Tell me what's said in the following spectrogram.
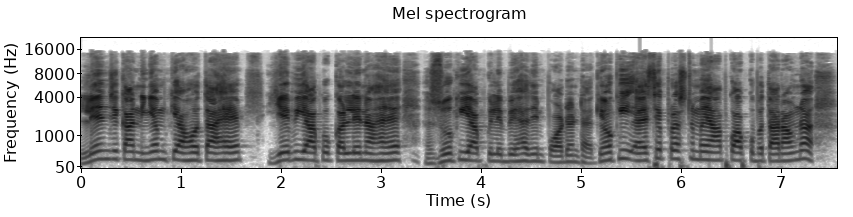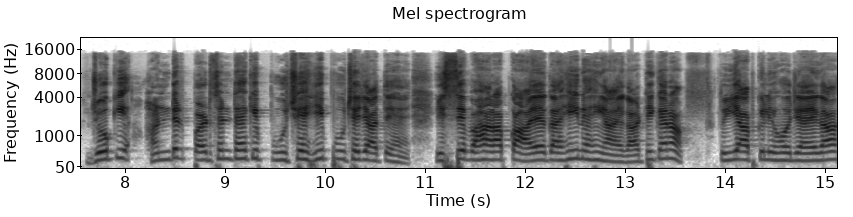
लेंज का नियम क्या होता है? ये भी आपको कर लेना है, जो कि आपके लिए बेहद इंपॉर्टेंट है। क्योंकि ऐसे प्रश्न मैं आपको आपको बता रहा हूँ ना, जो कि हंड्रेड परसेंट है कि पूछे ही पूछे जाते हैं। इससे बाहर आपका आएगा ही नहीं आएगा, ठीक है ना? तो ये आपके लिए हो जाएगा।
